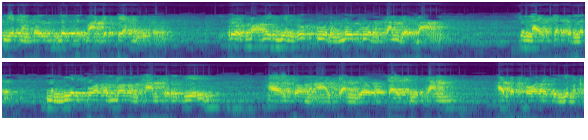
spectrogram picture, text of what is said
គ្នាទាំងទៅលើទៅបានជាផ្ទះមួយទៅព្រោះរបស់នេះមានរូបគួរនឹងលើគួរនឹងកាន់យកបានចំណែកចិត្តគណិតមិនមានពណ៌សម្បល់សំខាន់ត្រង់វាហើយក៏មិនអាចកាន់យកចែកគ្នាកាន់ ហើយបធរដែលជានិយមធ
